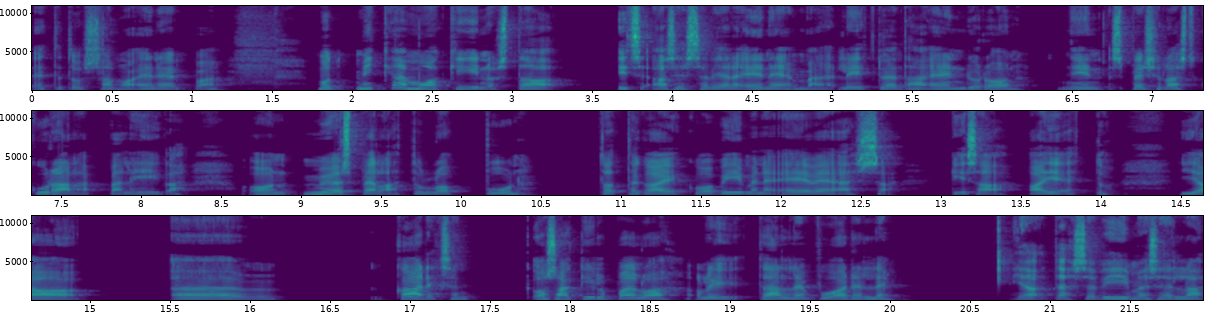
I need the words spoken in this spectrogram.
ette tule saamaan enempää. Mutta mikä mua kiinnostaa itse asiassa vielä enemmän liittyen tähän Enduroon, niin Specialized Kuraläppäliiga on myös pelattu loppuun, totta kai kun on viimeinen EVS-kisa ajettu. Ja öö, kahdeksan osakilpailua oli tälle vuodelle, ja tässä viimeisellä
